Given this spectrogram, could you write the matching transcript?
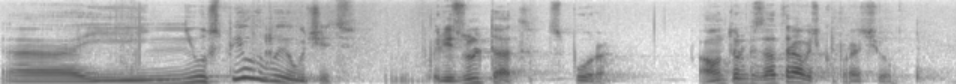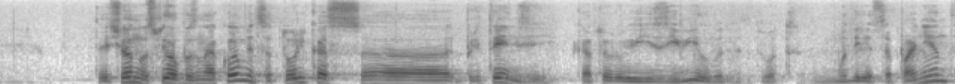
э, и не успел выучить результат спора, а он только затравочку прочел. То есть он успел познакомиться только с э, претензией, которую изъявил вот этот вот мудрец-оппонент,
